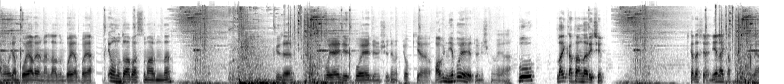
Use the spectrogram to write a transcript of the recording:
Ama hocam boya vermen lazım. Boya boya. Bir onu daha bastım ardından. Güzel. Boyaya, boyaya dönüşüyor değil mi? Yok ya. Abi niye boyaya dönüşmüyor ya? Bu like atanlar için. Arkadaşlar niye like atmıyorsunuz ya?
